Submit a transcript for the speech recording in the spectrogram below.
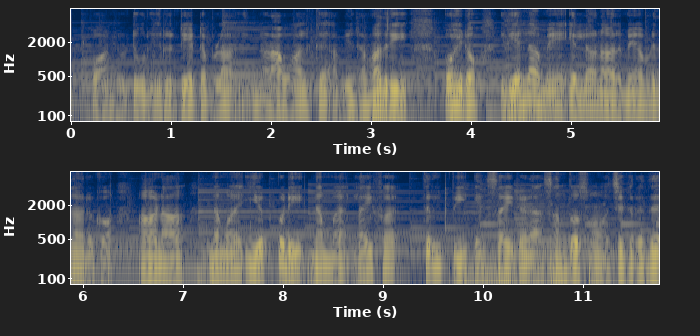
அப்பான்னு சொல்லிட்டு ஒரு இரிட்டேட்டபுளாக இது நடா வாழ்க்கை அப்படின்ற மாதிரி போயிடும். இது எல்லாமே எல்லா நாளுமே அப்படி தான் இருக்கும். ஆனால் நம்ம எப்படி நம்ம லைஃப்பை திருப்பி எக்ஸைட்டடாக சந்தோஷமாக வச்சுக்கிறது?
